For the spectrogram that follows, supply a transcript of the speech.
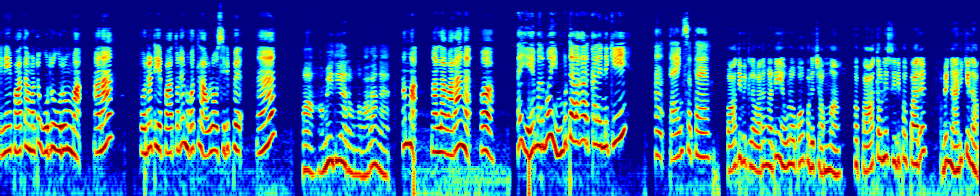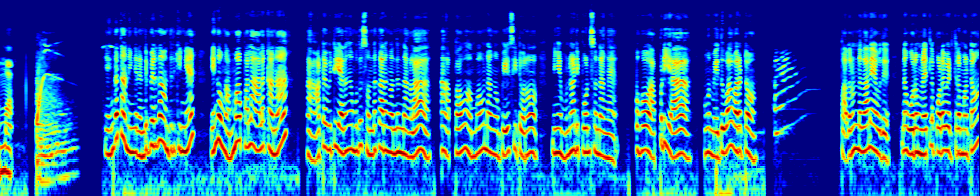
என்னைய பார்த்தா மட்டும் உரு உரும்பா. ஆனா பொண்டாட்டிய பார்த்தோன்னே முகத்துல அவ்வளோ சிரிப்பு. அமைதியா அவங்க வராங்க. ஆமா நல்லா வராங்க. போ. ஏய், ஏன் மருமோ இம்புட்டு அழகா இருக்காள் இன்னைக்கு. தேங்க்ஸ் அத்தை. சுவாதி வீட்ல வரங்காட்டி எவ்வளவு கோவப்படுச்சு அம்மா. இப்ப பார்த்த உடனே சிரிப்பை பாரு. அப்படின்னு நடிக்குது அம்மா. எங்கத்தான் நீங்க ரெண்டு பேரும் தான் வந்திருக்கீங்க? எங்க உங்க அம்மா அப்பாலாம் ஆளக்கானா? ஆட்டோ விட்டு இறங்கும் போது சொந்தக்காரங்க வந்திருந்தாங்களா? அப்பாவும் அம்மாவும் நாங்க பேசிட்டு வரோம். நீங்க முன்னாடி போன்னு சொன்னாங்க. ஓஹோ அப்படியா? உங்க மெதுவா வரட்டும். பதினொன்று தானே ஆகுது. நான் ஒரு மணி நேரத்துல புடவை எடுத்துட மாட்டோம்?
